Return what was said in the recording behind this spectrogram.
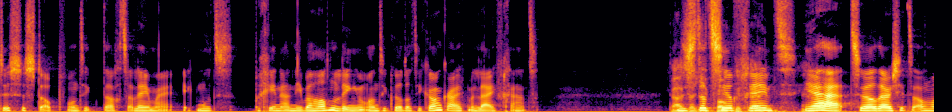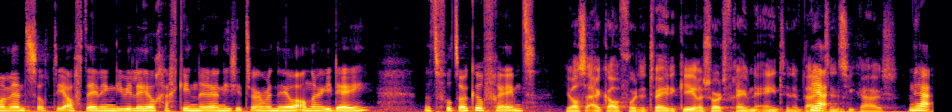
tussenstap, want ik dacht alleen maar ik moet beginnen aan die behandeling, want ik wil dat die kanker uit mijn lijf gaat Ja, dus dat is heel vreemd. Ja. Ja. terwijl daar zitten allemaal mensen op die afdeling die willen heel graag kinderen en die zitten er met een heel ander idee. Dat voelt ook heel vreemd. Je was eigenlijk al voor de tweede keer een soort vreemde eend in de bijt Ja. in het ziekenhuis. Ja,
